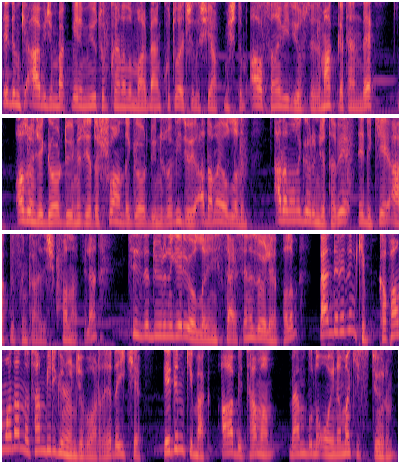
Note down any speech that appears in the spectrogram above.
Dedim ki abicim bak benim YouTube kanalım var. Ben kutu açılışı yapmıştım. Al sana videosu dedim. Hakikaten de az önce gördüğünüz ya da şu anda gördüğünüz o videoyu adama yolladım. Adam onu görünce tabii dedi ki haklısın kardeşim falan filan. Siz de ürünü geri yollayın isterseniz öyle yapalım. Ben de dedim ki kapanmadan da tam bir gün önce bu arada ya da iki. Dedim ki bak abi tamam ben bunu oynamak istiyorum.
